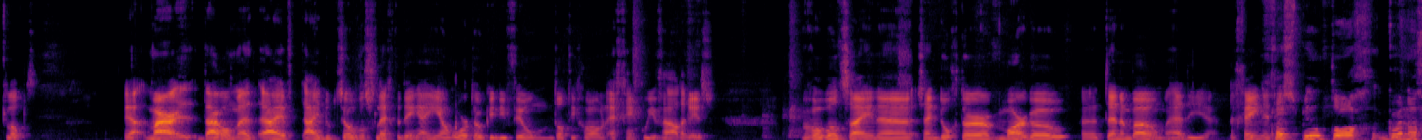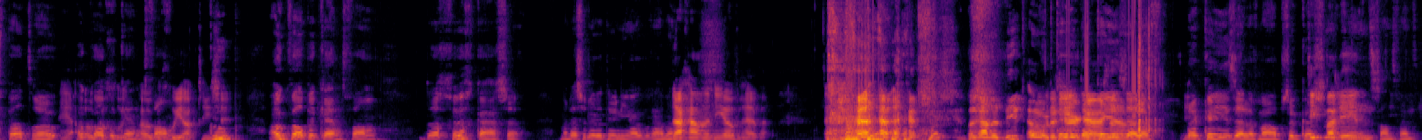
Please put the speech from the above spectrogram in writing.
Klopt. Ja, maar eh, daarom, hij, heeft, hij doet zoveel slechte dingen. En je hoort ook in die film dat hij gewoon echt geen goede vader is. Bijvoorbeeld zijn, eh, zijn dochter Margot eh, Tenenbaum, hè, die, eh, degene die... Gespeeld door Gwyneth Paltrow. Ja, ook, ook wel goeie- bekend ook een van goede actrice. Goop. Ook wel bekend van de geurkaarsen. Maar daar zullen we het nu niet over hebben. Daar gaan we het niet over hebben. we gaan het niet over de je, daar, kun je zelf, daar kun je zelf maar opzoeken als Typ je het interessant vindt.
